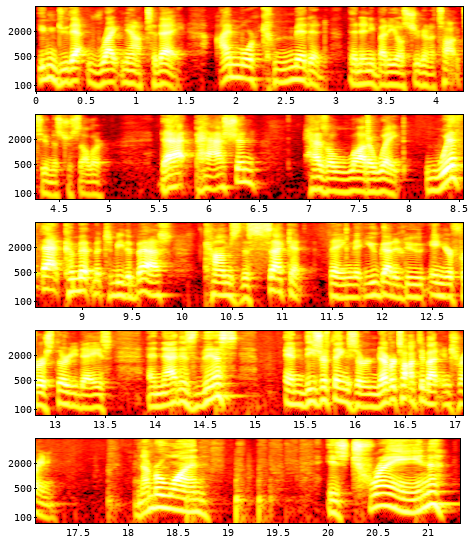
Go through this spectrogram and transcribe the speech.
You can do that right now today. I'm more committed than anybody else you're going to talk to, Mr. Seller. That passion has a lot of weight. With that commitment to be the best comes the second thing that you've got to do in your first 30 days, and that is this. And these are things that are never talked about in training. Number one is train.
